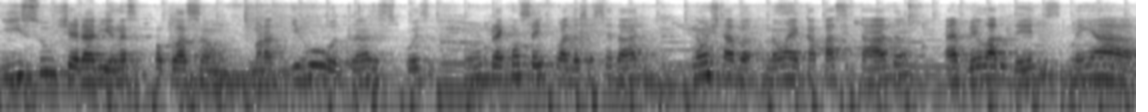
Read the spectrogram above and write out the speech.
isso geraria nessa população morada de rua, trans, essas coisas, um preconceito da sociedade que não estava, não é capacitada a ver o lado deles, nem a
